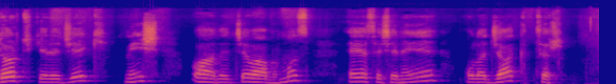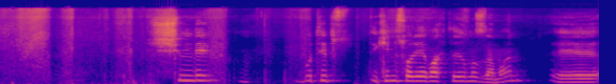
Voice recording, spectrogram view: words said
4 gelecekmiş. O halde cevabımız E seçeneği olacaktır. Şimdi bu tip ikinci soruya baktığımız zaman e,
